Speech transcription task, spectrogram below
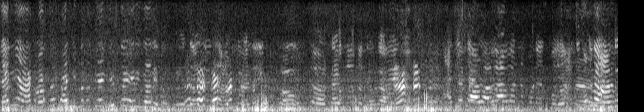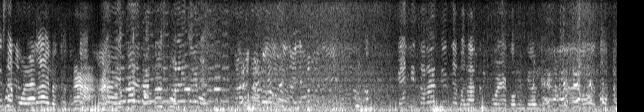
त्यांनी आठ वाजता सांगितलं तर त्यांचीच तयारी झाली नव्हती पोळ्या राहिलो त्यांनी तर रात्री पोळ्या करून ठेवल्या.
